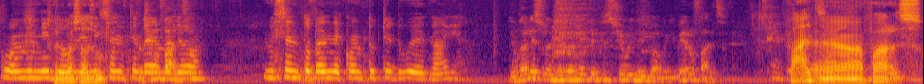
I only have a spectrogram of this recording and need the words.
uomini e donne, mi sento, bene, mi sento bene con tutti e due, dai. Le donne sono generalmente più socievoli degli uomini, vero o falso? Falso. Eh, falso.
